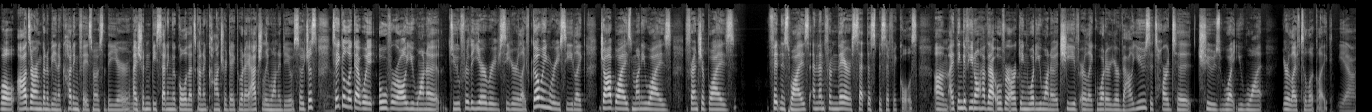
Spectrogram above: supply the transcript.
Well, odds are I'm going to be in a cutting phase most of the year. I shouldn't be setting a goal that's going to contradict what I actually want to do. So just take a look at what overall you want to do for the year, where you see your life going, where you see like job wise, money wise, friendship wise, fitness wise, and then from there set the specific goals. Um, I think if you don't have that overarching, what do you want to achieve, or like what are your values, it's hard to choose what you want your life to look like. Yeah,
